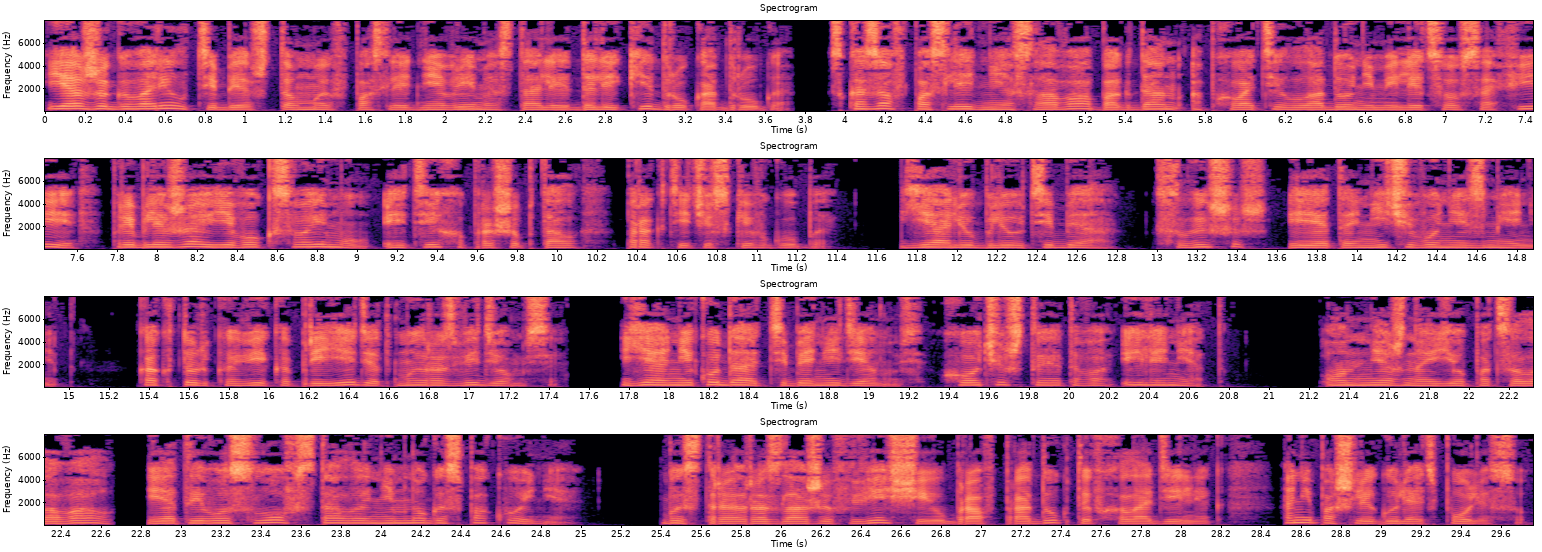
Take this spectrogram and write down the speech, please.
Я же говорил тебе, что мы в последнее время стали далеки друг от друга. Сказав последние слова, Богдан обхватил ладонями лицо Софии, приближая его к своему, и тихо прошептал практически в губы. «Я люблю тебя, слышишь? И это ничего не изменит. Как только Вика приедет, мы разведемся. Я никуда от тебя не денусь, хочешь ты этого или нет». Он нежно ее поцеловал, и от его слов стало немного спокойнее. Быстро разложив вещи и убрав продукты в холодильник, они пошли гулять по лесу.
